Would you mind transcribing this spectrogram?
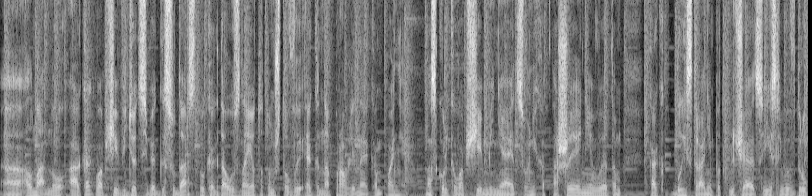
А, Алма, ну а как вообще ведет себя государство, когда узнает о том, что вы эконаправленная компания? Насколько вообще меняется у них отношение в этом? Как быстро они подключаются, если вы вдруг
